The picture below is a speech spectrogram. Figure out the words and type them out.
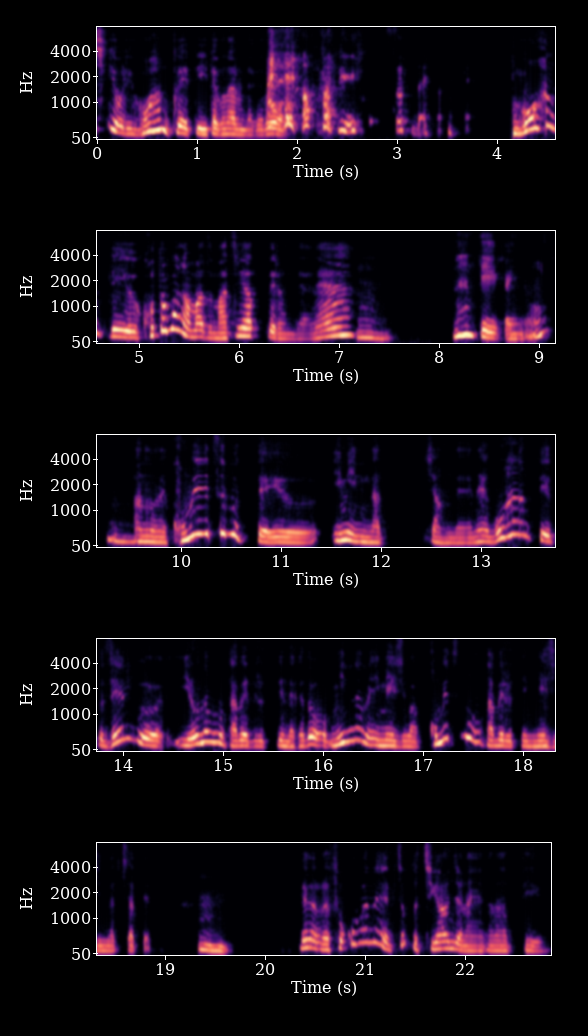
詞よりご飯食えって言いたくなるんだけど。やっぱり、そうだよね。ご飯っていう言葉がまず間違ってるんだよね。うん。なんて言えばいいの、うん、あのね、米粒っていう意味になっちゃうんだよね。ご飯っていうと全部いろんなもの食べてるって言うんだけど、みんなのイメージは米粒を食べるってイメージになっちゃってる。うん。だからそこがね、ちょっと違うんじゃないかなっていう。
